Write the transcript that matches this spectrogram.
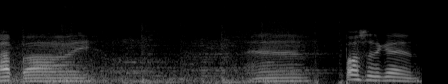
Bye bye. And pause it again.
